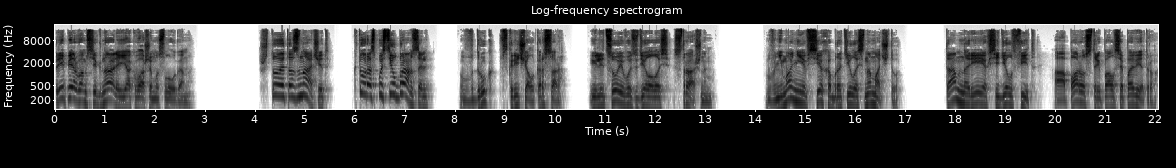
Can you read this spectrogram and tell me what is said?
При первом сигнале я к вашим услугам. Что это значит? Кто распустил Брамсель? Вдруг вскричал корсар, и лицо его сделалось страшным. Внимание всех обратилось на мачту. Там на реях сидел Фит, а парус трепался по ветру.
